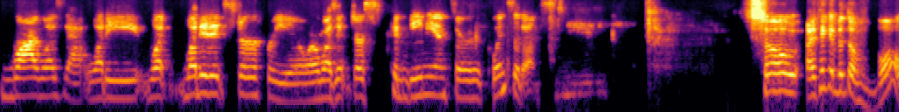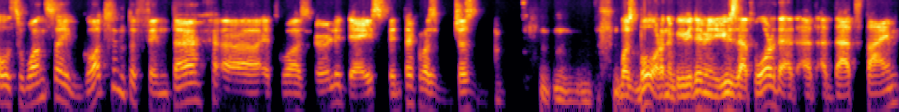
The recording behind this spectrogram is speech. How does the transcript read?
Why was that? What do you, what what did it stir for you, or was it just convenience or coincidence? So I think a bit of both. Once I got into fintech, uh, it was early days. Fintech was just was born we didn't use that word at, at, at that time.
